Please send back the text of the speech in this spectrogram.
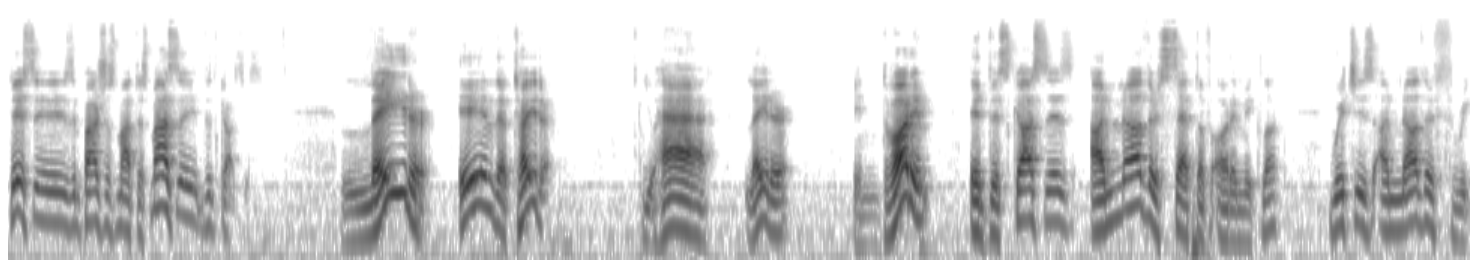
This is in Parshas Matos Masi discusses. Later in the Torah, you have later in Dvarim, it discusses another set of Arei Miklat, which is another three.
